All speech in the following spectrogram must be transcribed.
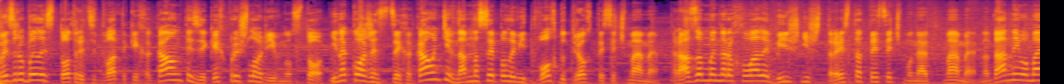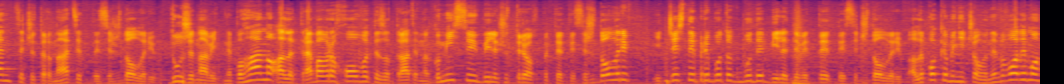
Ми зробили 132 таких акаунти, з яких прийшло рівно 100. І на кожен з цих акаунтів нам насипали від 2 до 3 тисяч меми. Разом ми нарахували більш ніж 300 тисяч монет меми. На даний момент це 14 тисяч доларів. Дуже навіть непогано, але треба враховувати затрати на комісію біля 4-5 тисяч доларів, і чистий прибуток буде біля 9 тисяч доларів. Але поки ми нічого не виводимо,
